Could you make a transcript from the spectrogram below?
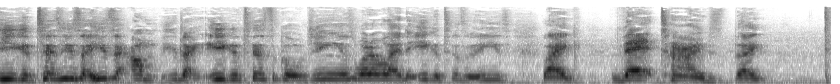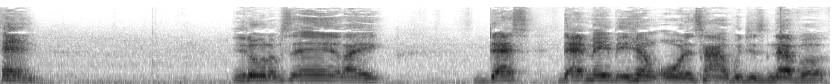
egotistic. He said he said um, I'm he's like egotistical genius, whatever. Like the egotistical, he's like that times like ten. You know what I'm saying? Like that's that may be him all the time. We just never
